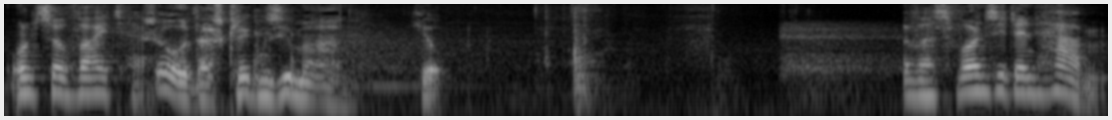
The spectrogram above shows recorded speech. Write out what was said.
und so weiter. So, das klicken Sie mal an. Jo. Was wollen Sie denn haben?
